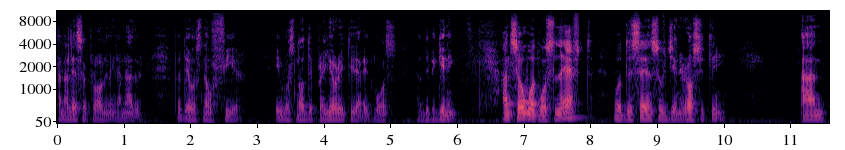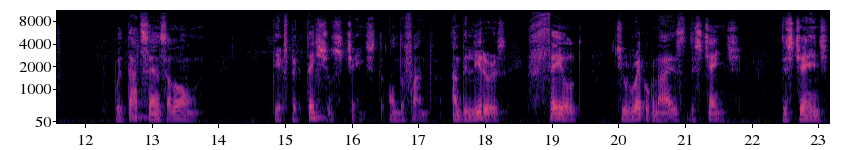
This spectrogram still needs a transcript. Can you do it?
and a lesser problem in another. But there was no fear. It was not the priority that it was at the beginning. And so what was left was the sense of generosity, and with that sense alone, the expectations changed on the fund, and the leaders failed to recognize this change, this change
